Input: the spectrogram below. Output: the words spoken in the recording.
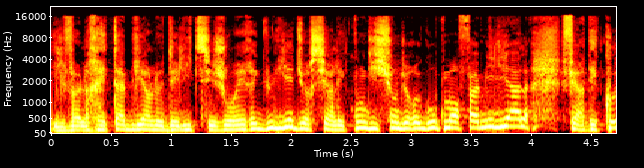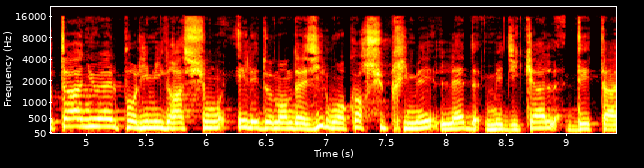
Ils veulent rétablir le délit de séjour irrégulier, durcir les conditions du regroupement familial, faire des quotas annuels pour l'immigration et les demandes d'asile ou encore supprimer l'aide médicale d'État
